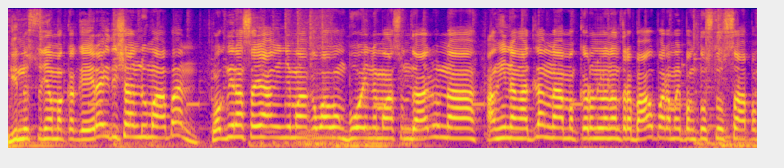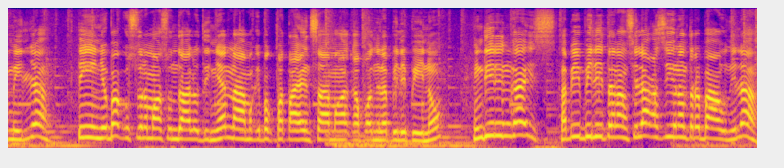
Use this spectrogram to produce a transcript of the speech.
Ginusto niya magkagera, edi siya ang lumaban. Huwag nilang sayangin yung mga kawawang buhay ng mga sundalo na ang hinangad lang na magkaroon lang ng trabaho para may pangtustos sa pamilya. Tingin nyo ba gusto ng mga sundalo din yan na makipagpatayan sa mga kapwa nila Pilipino? Hindi rin guys, nabibilita lang sila kasi yun ang trabaho nila.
